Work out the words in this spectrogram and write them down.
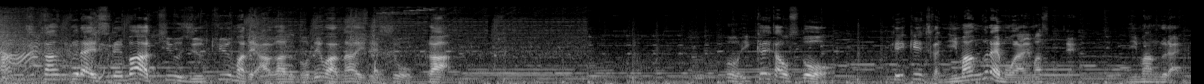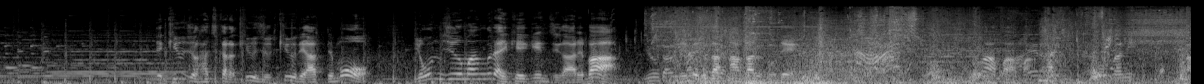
3時間ぐらいすれば99まで上がるのではないでしょうか。うん1回倒すと経験値が2万ぐらいもらえますもんね。2万ぐらい。で98から99であっても40万ぐらい経験値があればレベルが上がるので。まあまあまあ。んなに時間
